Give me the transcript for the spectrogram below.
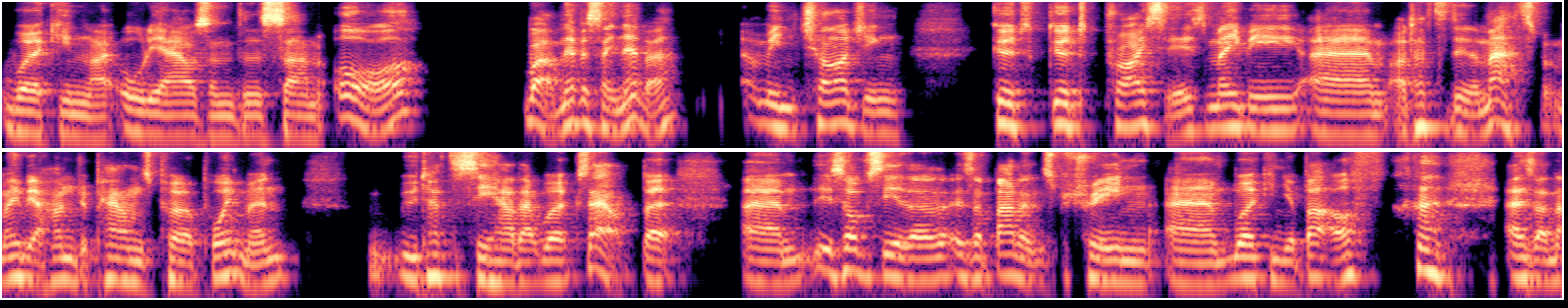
working like all the hours under the sun, or well, never say never. I mean, charging good good prices. Maybe um, I'd have to do the maths, but maybe a hundred pounds per appointment. We'd have to see how that works out. But um, it's obviously there's a balance between um, working your butt off as an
